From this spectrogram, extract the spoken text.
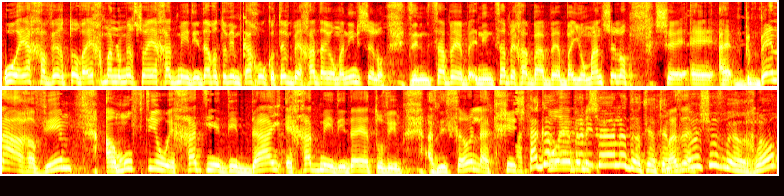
הוא היה חבר טוב, אייכמן אומר שהוא היה אחד מידידיו הטובים, ככה הוא כותב באחד היומנים שלו. זה נמצא, ב, נמצא באחד, ב, ב, ביומן שלו, שבין הערבים, המופתי הוא אחד ידידיי, אחד מידידיי הטובים. אז ניסיון להכחיש... אתה גר ליד דני במש- דיין לדעתי, אתם מה זה? אותו יישוב בערך, לא?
